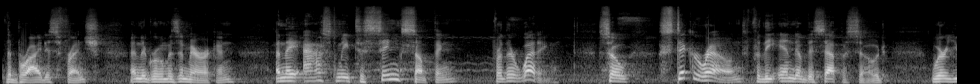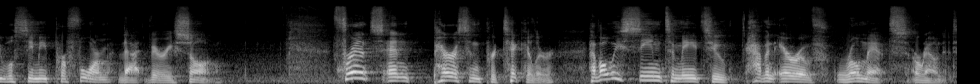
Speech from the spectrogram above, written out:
The bride is French and the groom is American, and they asked me to sing something for their wedding. So stick around for the end of this episode where you will see me perform that very song. France and Paris in particular have always seemed to me to have an air of romance around it.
